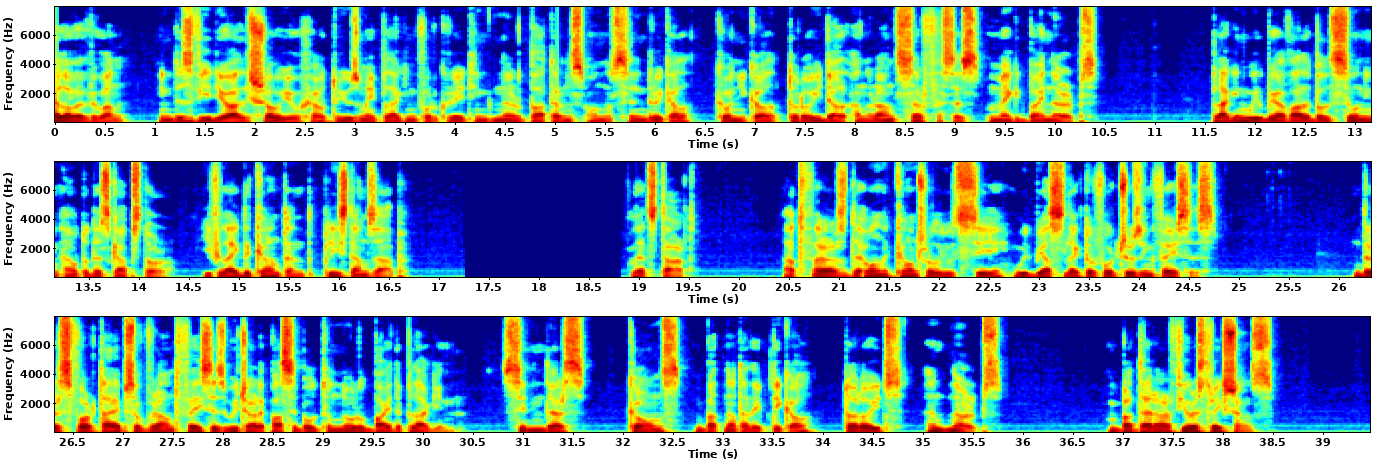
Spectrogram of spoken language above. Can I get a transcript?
Hello everyone. In this video I'll show you how to use my plugin for creating knurl patterns on cylindrical, conical, toroidal and round surfaces made by NURBS. Plugin will be available soon in Autodesk App Store. If you like the content, please thumbs up. Let's start. At first, the only control you'll see will be a selector for choosing faces. There's four types of round faces which are possible to knurl by the plugin. Cylinders, cones, but not elliptical, toroids and NURBS. But there are a few restrictions.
